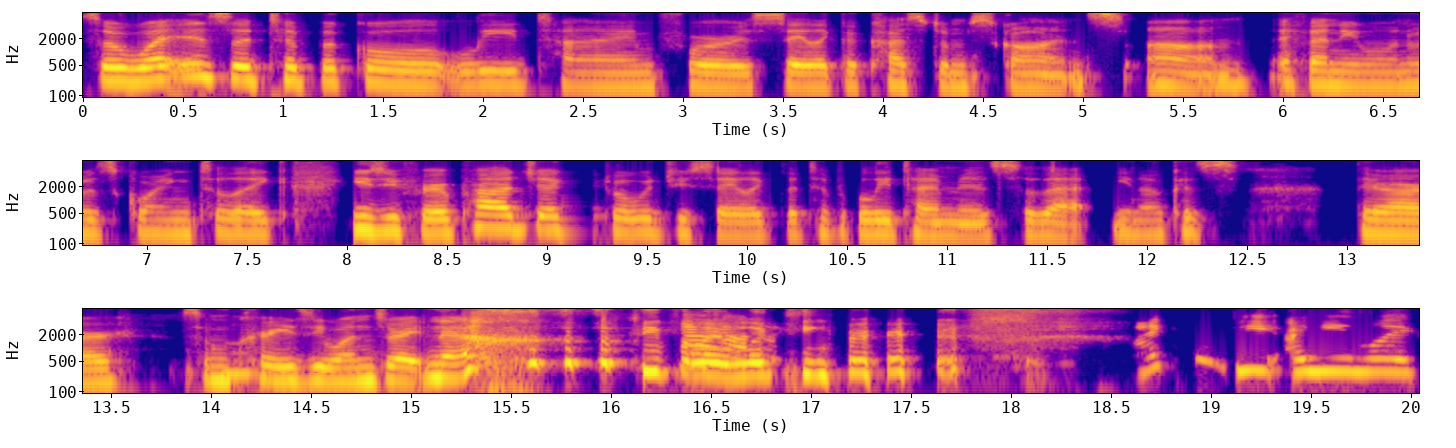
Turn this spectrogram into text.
So, what is a typical lead time for, say, like a custom sconce? Um, if anyone was going to like use you for a project, what would you say like the typical lead time is so that, you know, because there are some mm-hmm. crazy ones right now. People yeah. are looking for. I can be, I mean, like,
